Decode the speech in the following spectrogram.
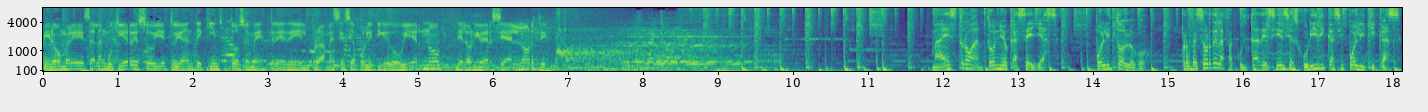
Mi nombre es Alan Gutiérrez, soy estudiante quinto semestre del programa de Ciencia Política y Gobierno de la Universidad del Norte. Maestro Antonio Casellas, politólogo, profesor de la Facultad de Ciencias Jurídicas y Políticas.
